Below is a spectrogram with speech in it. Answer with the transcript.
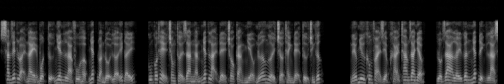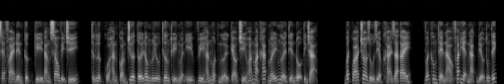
Săn giết loại này bột tự nhiên là phù hợp nhất đoàn đội lợi ích đấy, cũng có thể trong thời gian ngắn nhất lại để cho càng nhiều nữa người trở thành đệ tử chính thức. Nếu như không phải diệp khải tham gia nhập, lột ra lấy gân nhất định là sẽ phái đến cực kỳ đằng sau vị trí, thực lực của hắn còn chưa tới đông lưu thương thủy nguyện ý vì hắn một người kéo trì hoãn mặt khác mấy người tiến độ tình trạng. Bất quá cho dù diệp khải ra tay, vẫn không thể nào phát hiện ngạc điệu tung tích,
